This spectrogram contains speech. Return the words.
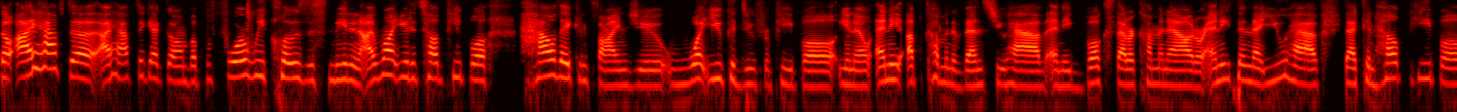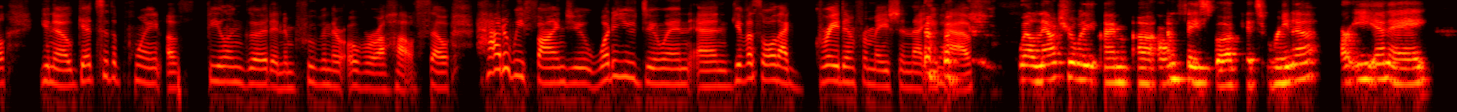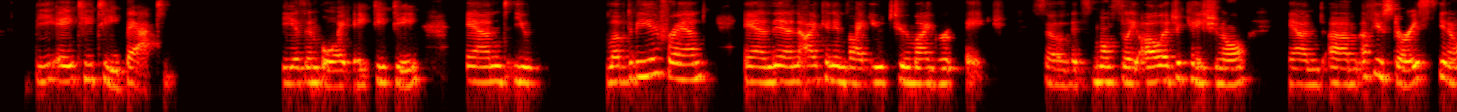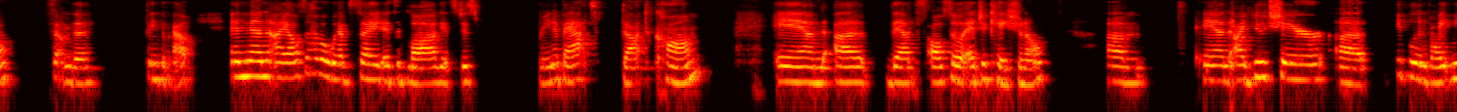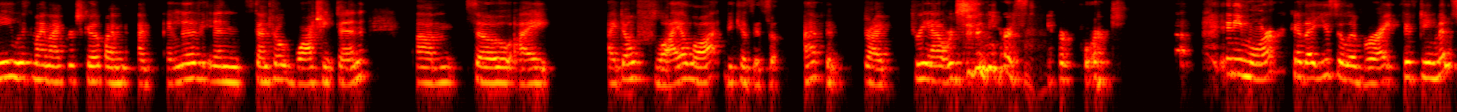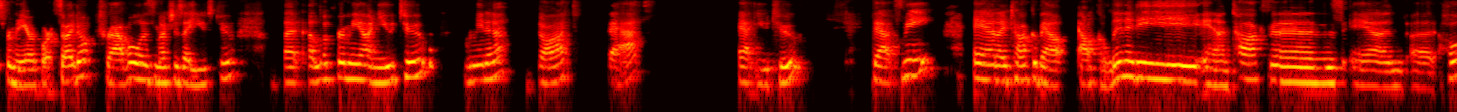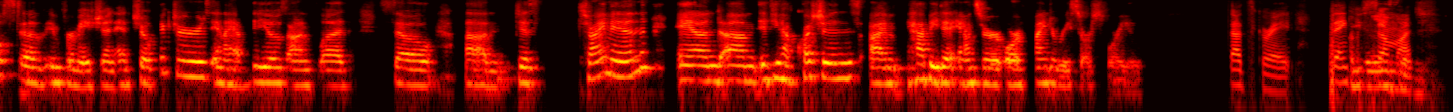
So I have to, I have to get going, but before we close this meeting, I want you to tell people how they can find you, what you could do for people, you know, any upcoming events you have, any books that are coming out or anything that you have that can help people, you know, get to the point of feeling good and improving their overall health. So how do we find you? What are you doing? And give us all that great information that you have. Well, naturally, I'm uh, on Facebook. It's Rena, R E N A B A T T, BAT. B as in boy, A T T. And you love to be your friend. And then I can invite you to my group page. So it's mostly all educational and um, a few stories, you know, something to think about. And then I also have a website. It's a blog. It's just renabatt.com. And uh, that's also educational. Um, and I do share, uh, people invite me with my microscope. I'm, I, I live in central Washington. Um, so I, I don't fly a lot because it's, I have to drive three hours to the nearest airport anymore because I used to live right 15 minutes from the airport. So I don't travel as much as I used to, but uh, look for me on YouTube, Rena dot bat at YouTube. That's me. And I talk about alkalinity and toxins and a host of information and show pictures and I have videos on blood. So um, just chime in. And um, if you have questions, I'm happy to answer or find a resource for you. That's great. Thank you so much.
